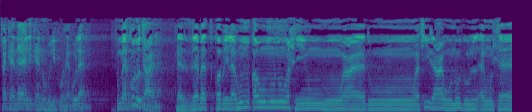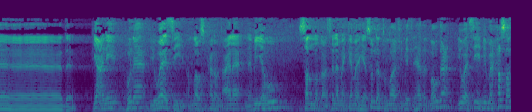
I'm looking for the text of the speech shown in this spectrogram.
فكذلك نهلك هؤلاء. ثم يقول تعالى كذبت قبلهم قوم نوح وعاد وفرعون ذو الأوتاد. يعني هنا يواسي الله سبحانه وتعالى نبيه صلى الله عليه وسلم كما هي سنة الله في مثل هذا الموضع يواسيه بما حصل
